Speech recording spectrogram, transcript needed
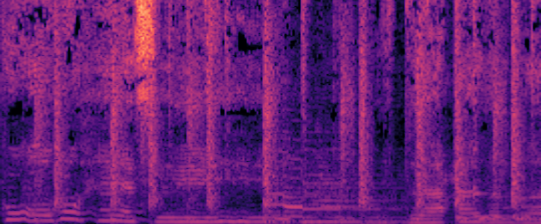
kuugu heesay hurdacadama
